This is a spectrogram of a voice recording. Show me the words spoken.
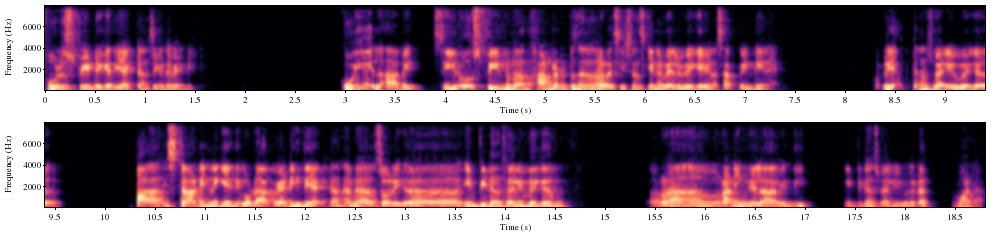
ෆුල් ස්පීඩ් එකේ රියැක්ටන්ස් එකට වැඩි. කොයි වෙලාවෙත් 0 ස්පීඩ් උනත් 100% උනා රෙසිස්ටන්ස් කියන වැලියු එකේ වෙනසක් වෙන්නේ නැහැ. රියැක්ටන්ස් වැලියු එක ස්ටාර්ටින් එකේදී ගොඩාක් වැඩි රියැක්ටන් සෝරි ඉම්පිඩන්ස් වැලියු එක රනින් වෙලාවේදී ඉම්පිඩන්ස් වැලියු එකට වඩා.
